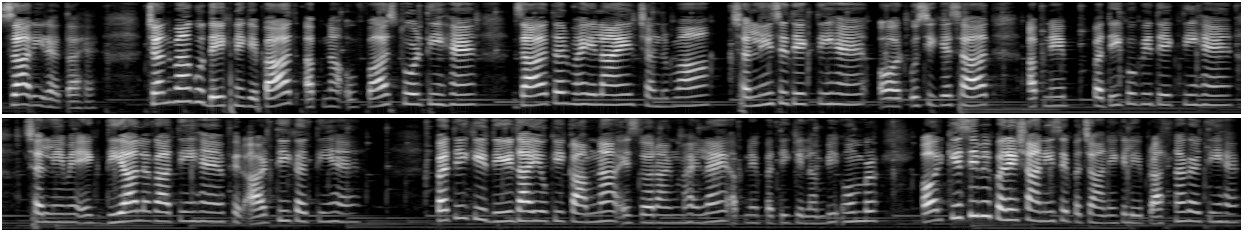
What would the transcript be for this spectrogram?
जारी रहता है। चंद्रमा को देखने के बाद अपना उपवास तोड़ती हैं। ज़्यादातर महिलाएँ चंद्रमा छलनी से देखती हैं और उसी के साथ अपने पति को भी देखती हैं। छलनी में एक दिया लगाती हैं, फिर आरती करती हैं। पति की दीर्घायु की कामना, इस दौरान महिलाएँ अपने पति की लंबी उम्र और किसी भी परेशानी से बचाने के लिए प्रार्थना करती हैं।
